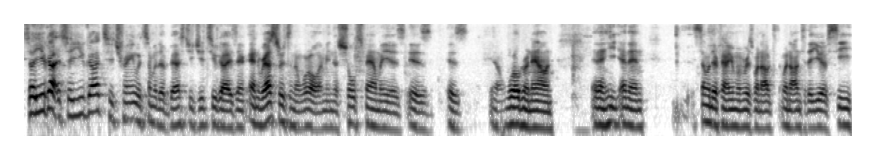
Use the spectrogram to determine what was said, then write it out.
So you got so you got to train with some of the best jiu-jitsu guys and, and wrestlers in the world. I mean, the Schultz family is is is you know world renowned, and then he and then some of their family members went out went on to the UFC.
